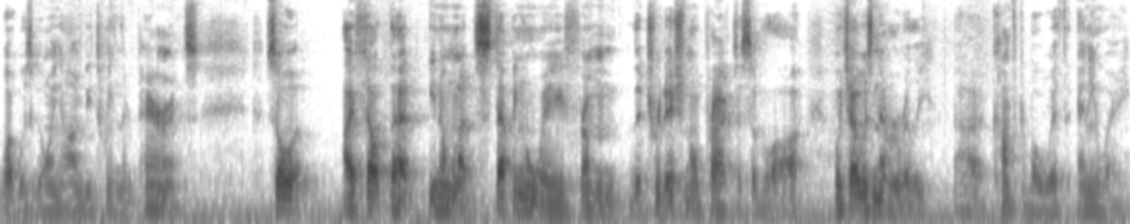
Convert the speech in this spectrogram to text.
what was going on between their parents. So I felt that, you know what, stepping away from the traditional practice of law, which I was never really uh, comfortable with anyway,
